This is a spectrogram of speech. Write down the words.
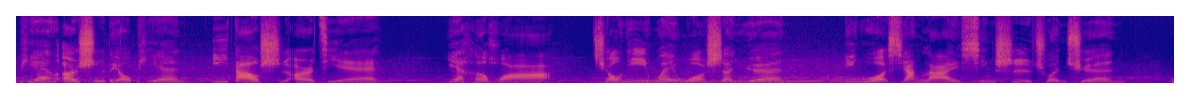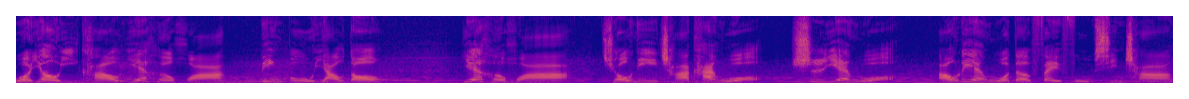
篇二十六篇一到十二节，耶和华，求你为我伸冤，因我向来行事纯全，我又倚靠耶和华，并不摇动。耶和华，求你查看我，试验我，熬炼我的肺腑心肠。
